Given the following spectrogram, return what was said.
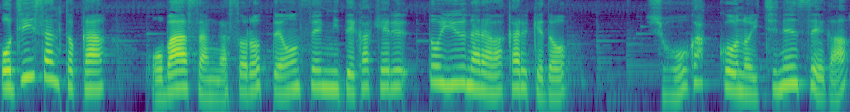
おじいさんとかおばあさんが揃って温泉に出かけるというならわかるけど、小学校の1年生が？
